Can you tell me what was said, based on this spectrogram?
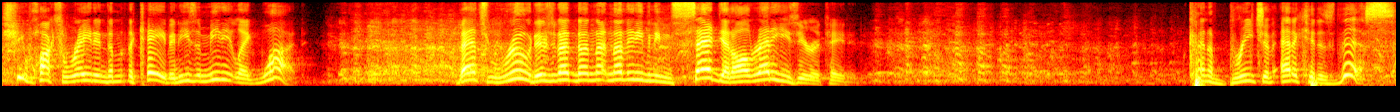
She walks right into the cave, and he's immediately like, What? That's rude. There's not, not, nothing even, even said yet. Already he's irritated. What kind of breach of etiquette is this?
